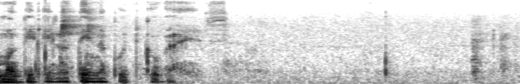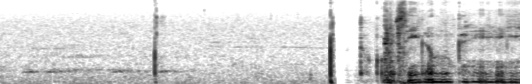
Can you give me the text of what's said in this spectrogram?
Magdililote na pud ko guys. Ito kong silong kay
